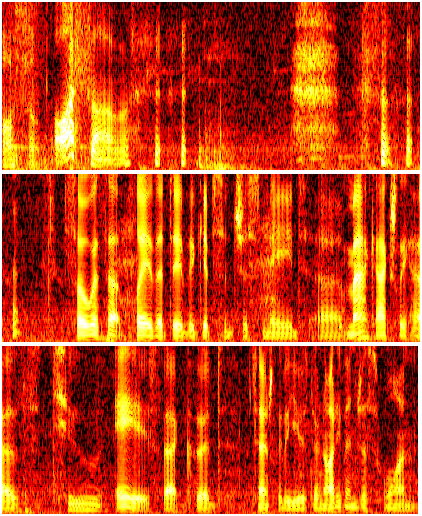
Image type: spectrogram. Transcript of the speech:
Awesome. Awesome. So with that play that David Gibson just made, uh, Mack actually has two A's that could potentially be used. They're not even just one.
